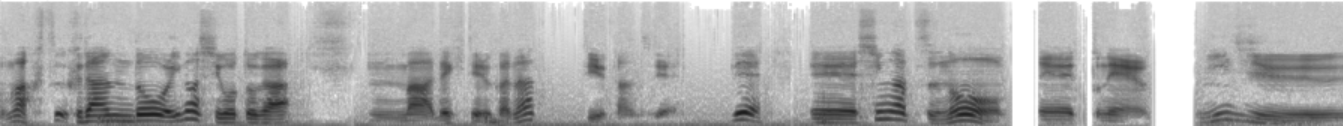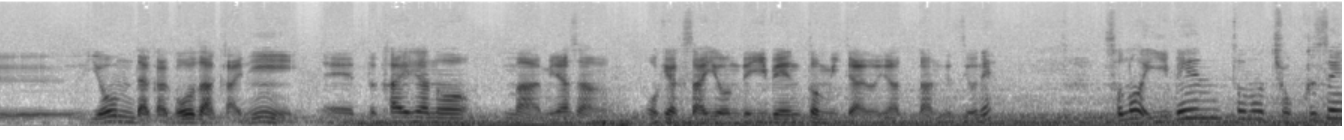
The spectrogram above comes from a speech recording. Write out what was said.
うん、まあ普通、普段通りの仕事が、うん、まあできてるかなっていう感じで。で、えー、4月の、えー、っとね、24だか5だかに、えー、っと、会社の、まあ皆さん、お客さん呼んでイベントみたいのやったんですよね。そのイベントの直前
